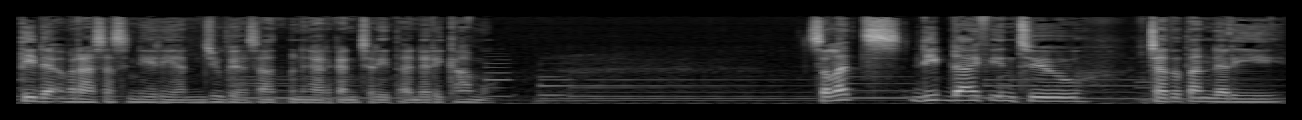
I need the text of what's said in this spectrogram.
tidak merasa sendirian juga saat mendengarkan cerita dari kamu. So let's deep dive into catatan dari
